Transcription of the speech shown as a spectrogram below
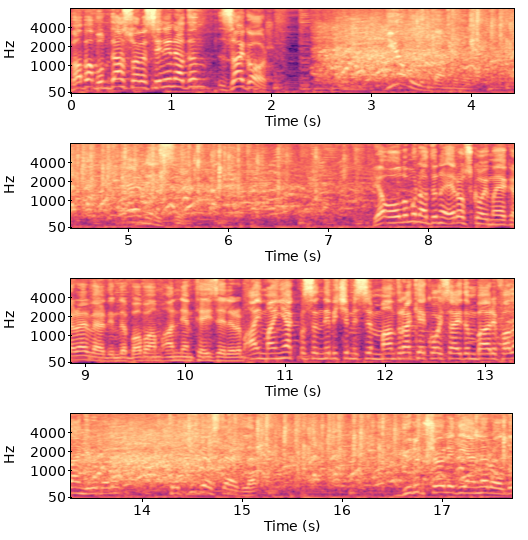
Baba bundan sonra senin adın Zagor. Diyor muyum ben bunu? Her neyse. Ya oğlumun adını Eros koymaya karar verdiğimde babam, annem, teyzelerim ay manyak mısın ne biçim isim mandrake koysaydın bari falan gibi böyle tepki gösterdiler. Gülüp şöyle diyenler oldu.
